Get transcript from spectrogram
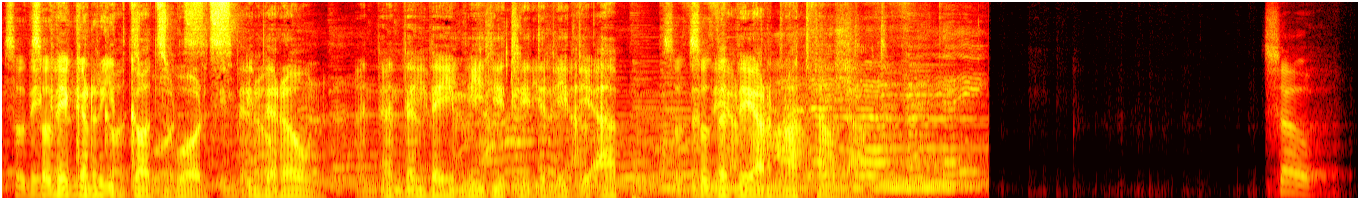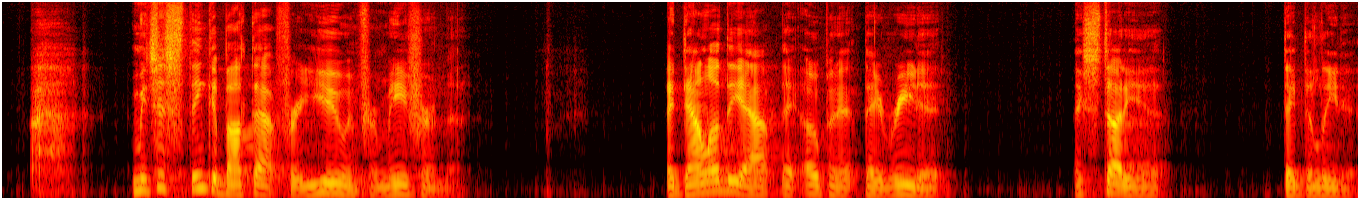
so they can read God's words in their own, and then they immediately delete the app so that they are not found out. So, I mean, just think about that for you and for me for a minute. They download the app, they open it, they read it, they study it, they delete it.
